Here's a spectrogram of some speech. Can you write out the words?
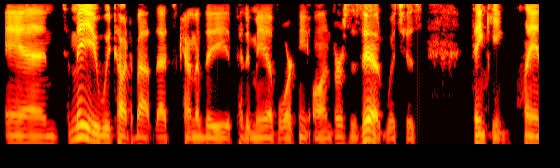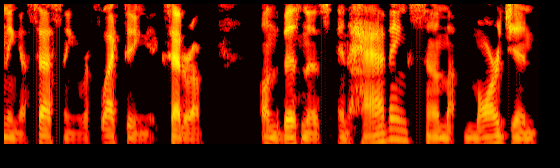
And to me, we talked about that's kind of the epitome of working on versus in, which is thinking, planning, assessing, reflecting, etc., on the business and having some margin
